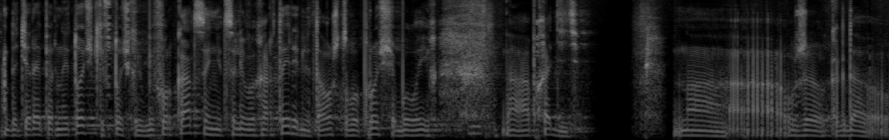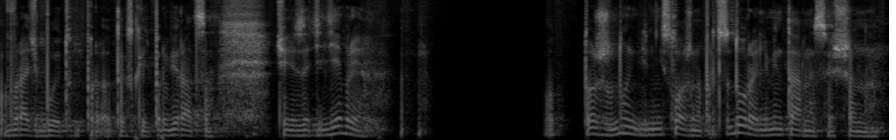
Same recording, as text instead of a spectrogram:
дотераперные точки в точках бифуркации нецелевых артерий для того, чтобы проще было их обходить. На, а, уже когда врач будет, так сказать, пробираться через эти дебри, вот тоже ну, несложная процедура, элементарная совершенно.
